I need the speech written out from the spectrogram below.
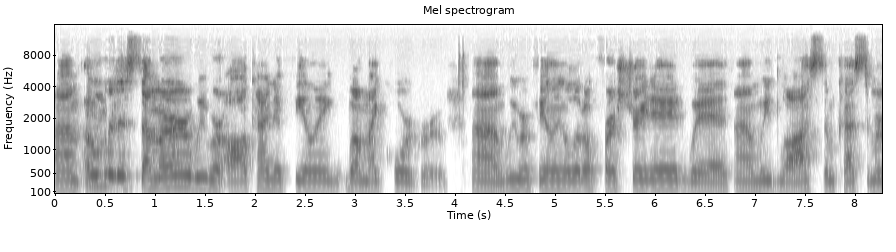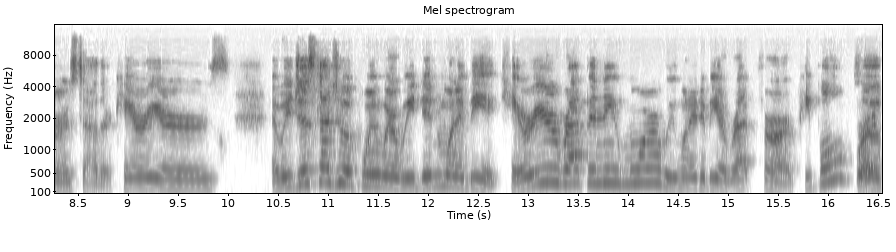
Um, over the summer, we were all kind of feeling, well, my core group, um, we were feeling a little frustrated with, um, we'd lost some customers to other carriers. And we just got to a point where we didn't want to be a carrier rep anymore. We wanted to be a rep for our people. So if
